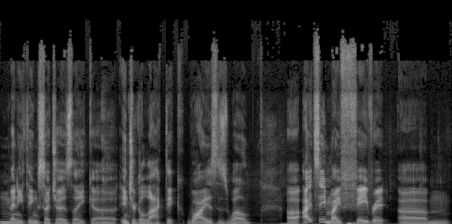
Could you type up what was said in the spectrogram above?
many things such as like uh, intergalactic wise as well. Uh, I'd say my favorite. Um,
